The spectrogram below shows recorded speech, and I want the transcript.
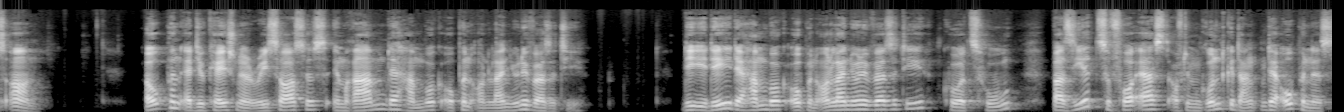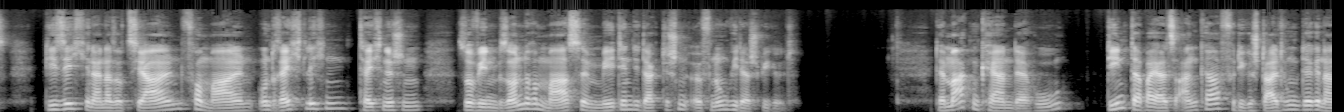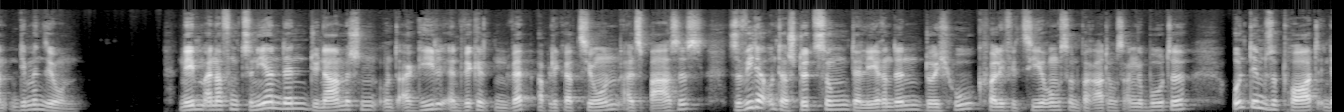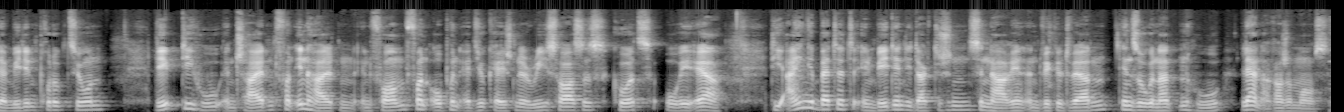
Goes On Open Educational Resources im Rahmen der Hamburg Open Online University Die Idee der Hamburg Open Online University kurz HU basiert zuvorerst auf dem Grundgedanken der Openness, die sich in einer sozialen, formalen und rechtlichen, technischen sowie in besonderem Maße mediendidaktischen Öffnung widerspiegelt. Der Markenkern der HU dient dabei als Anker für die Gestaltung der genannten Dimensionen. Neben einer funktionierenden, dynamischen und agil entwickelten Web-Applikation als Basis sowie der Unterstützung der Lehrenden durch HU-Qualifizierungs und Beratungsangebote und dem Support in der Medienproduktion lebt die HU entscheidend von Inhalten in Form von Open Educational Resources kurz OER, die eingebettet in mediendidaktischen Szenarien entwickelt werden, den sogenannten HU-Lernarrangements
